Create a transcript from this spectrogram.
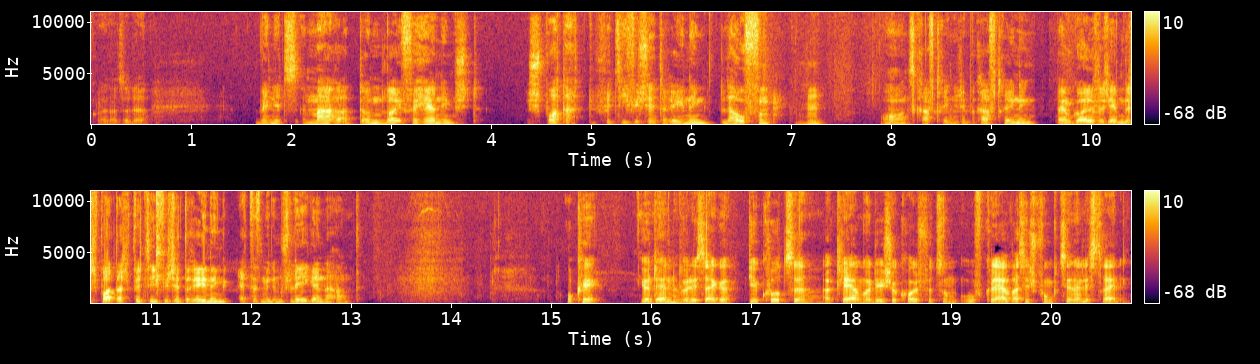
Gut, also der, wenn jetzt ein Marathonläufer hernimmst, sportartspezifische Training laufen. Mhm. Und das Krafttraining ist eben Krafttraining. Beim Golf ist eben das sportartspezifische Training etwas mit dem Schläger in der Hand. Okay. Ja, dann würde ich sagen, die kurze Erklärung hat eh schon geholfen zum Aufklären, was ist funktionelles Training.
